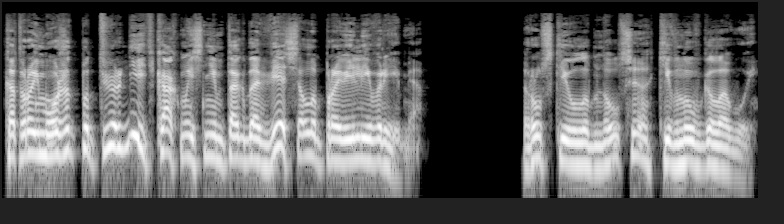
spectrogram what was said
который может подтвердить, как мы с ним тогда весело провели время. Русский улыбнулся, кивнув головой.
